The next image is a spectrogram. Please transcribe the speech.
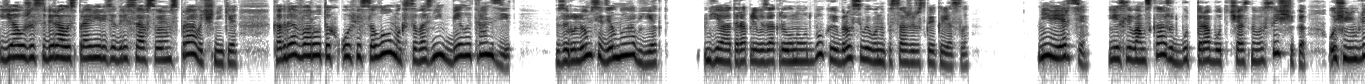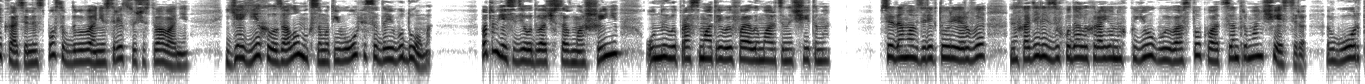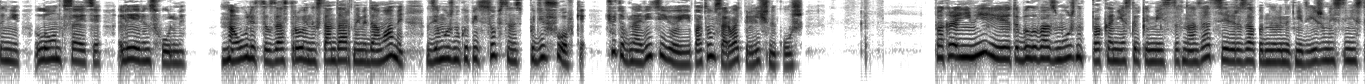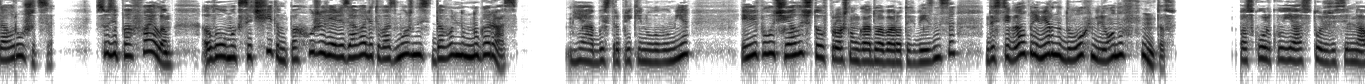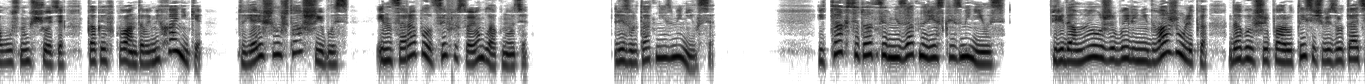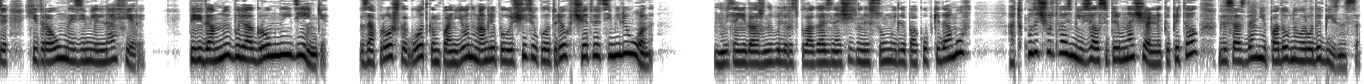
Я уже собиралась проверить адреса в своем справочнике, когда в воротах офиса Ломакса возник белый транзит. За рулем сидел мой объект. Я торопливо закрыла ноутбук и бросила его на пассажирское кресло. «Не верьте, если вам скажут, будто работа частного сыщика — очень увлекательный способ добывания средств существования», я ехала за Ломаксом от его офиса до его дома. Потом я сидела два часа в машине, уныло просматривая файлы Мартина Читома. Все дома в директории РВ находились в захудалых районах к югу и востоку от центра Манчестера, в Гортоне, Лонгсайте, Левинсхульме. На улицах, застроенных стандартными домами, где можно купить собственность по дешевке, чуть обновить ее и потом сорвать приличный куш — по крайней мере, это было возможно, пока несколько месяцев назад северо-западный рынок недвижимости не стал рушиться. Судя по файлам, Ломакс и Читом, похоже, реализовали эту возможность довольно много раз. Я быстро прикинула в уме, и получалось, что в прошлом году оборот их бизнеса достигал примерно двух миллионов фунтов. Поскольку я столь же сильна в устном счете, как и в квантовой механике, то я решила, что ошиблась, и нацарапала цифры в своем блокноте. Результат не изменился. И так ситуация внезапно резко изменилась. Передо мной уже были не два жулика, добывшие пару тысяч в результате хитроумной земельной аферы. Передо мной были огромные деньги. За прошлый год компаньоны могли получить около трех четверти миллиона. Но ведь они должны были располагать значительной суммой для покупки домов. Откуда, черт возьми, взялся первоначальный капитал для создания подобного рода бизнеса?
